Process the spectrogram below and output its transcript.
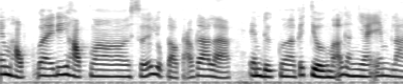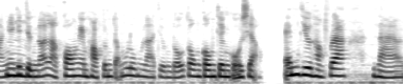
Em học về đi học uh, sở giáo dục đào tạo ra là em được ờ, cái trường mà ở gần nhà em là ngay cái Ừ. trường đó là con em học trong trọng luôn là trường Đỗ Tôn Công trên cổ sào em vừa học ra là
